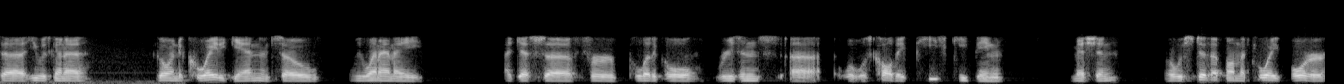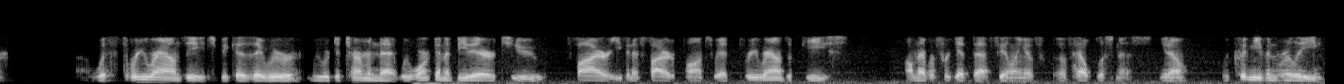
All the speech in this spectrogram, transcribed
uh, he was going to go into Kuwait again, and so we went on a, I guess, uh, for political reasons, uh, what was called a peacekeeping mission, where we stood up on the Kuwait border with three rounds each because they were we were determined that we weren't going to be there to fire, even if fired upon. So we had three rounds apiece. I'll never forget that feeling of, of helplessness. You know, we couldn't even really,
